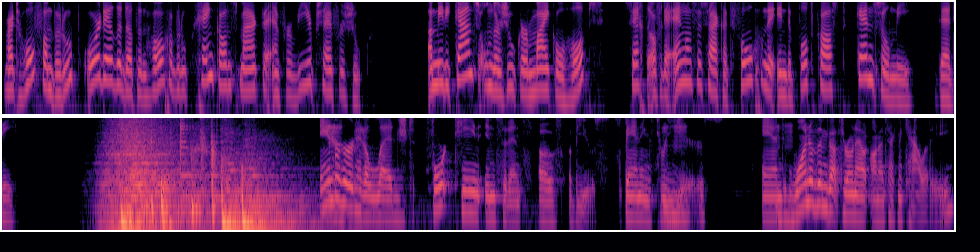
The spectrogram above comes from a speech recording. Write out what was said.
Maar het Hof van Beroep oordeelde dat een hoger beroep geen kans maakte en verwierp zijn verzoek. Amerikaans onderzoeker Michael Hobbs zegt over de Engelse zaak het volgende in de podcast Cancel Me, Daddy. Amber Heard had alleged 14 incidents of abuse spanning 3 Mhm. years. And Mhm. one of them got thrown out on a technicality.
